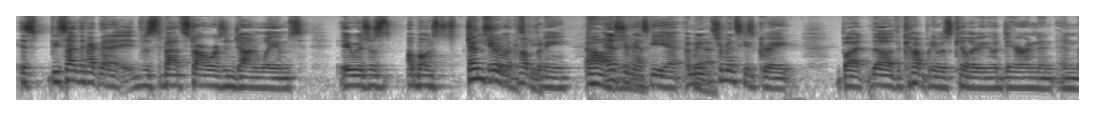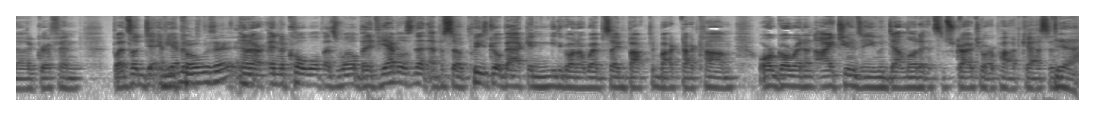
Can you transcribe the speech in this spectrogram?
It's beside the fact that it was about Star Wars and John Williams. It was just amongst And killer Stravinsky. company Oh, and yeah. Stravinsky. Yeah, I mean Yeah. Stravinsky's great, but the the company was killer. You know, Darren and, and uh, Griffin. But so if you haven't, Nicole was there? and, our, and Nicole Wolf as well. But if you haven't listened to that episode, please go back and either go on our website bach2bach.com or go right on iTunes and you can download it and subscribe to our podcast and Yeah.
